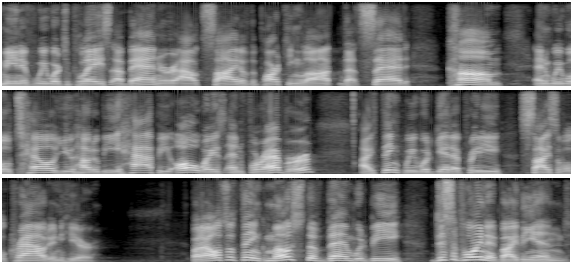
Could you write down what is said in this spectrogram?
mean, if we were to place a banner outside of the parking lot that said, Come and we will tell you how to be happy always and forever, I think we would get a pretty sizable crowd in here. But I also think most of them would be disappointed by the end.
